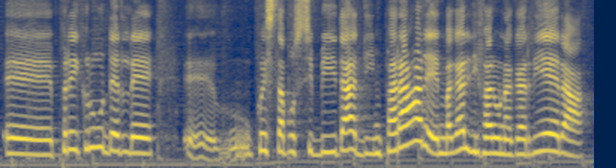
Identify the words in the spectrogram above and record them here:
eh, precluderle eh, questa possibilità di imparare e magari di fare una carriera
